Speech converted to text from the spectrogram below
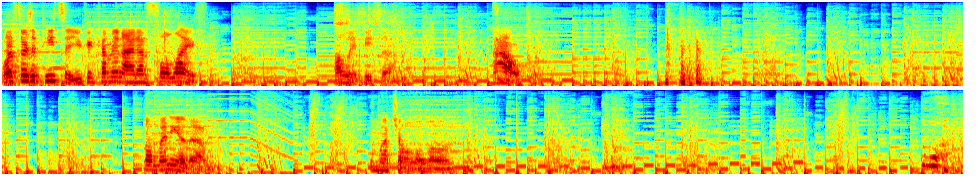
What if there's a pizza? You could come in, I'd have full life. Probably a pizza. Ow. so many of them. Too much all alone. What?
